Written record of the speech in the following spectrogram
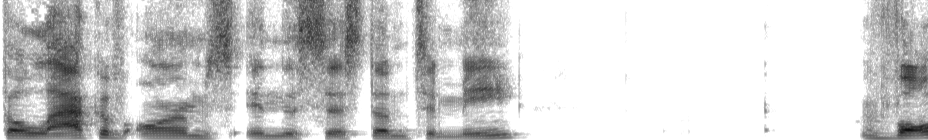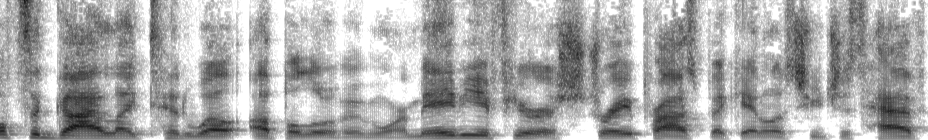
the lack of arms in the system to me vaults a guy like Tidwell up a little bit more. Maybe if you're a straight prospect analyst, you just have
